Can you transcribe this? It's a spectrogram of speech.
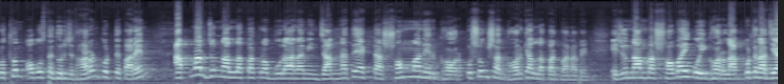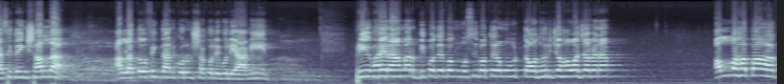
প্রথম অবস্থায় ধৈর্য ধারণ করতে পারেন, আপনার জন্য আল্লাহ পাক রব্বুল আলমিন জান্নাতে একটা সম্মানের ঘর, প্রশংসার ঘরকে আল্লাহ পাক বানাবেন। এই জন্য আমরা সবাই ওই ঘর লাভ করতে রাজি আছি তো ইনশাল্লাহ আল্লাহ তৌফিক দান করুন সকলে, বলি আমিন। প্রিয় ভাইরা, আমার বিপদ এবং মুসিবতের মুহূর্তে অধৈর্য হওয়া যাবে না। আল্লাহ পাক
